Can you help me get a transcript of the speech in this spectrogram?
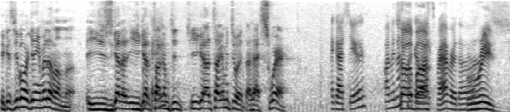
because people are getting rid of them. You just gotta, you gotta talk them to, you gotta talk them into it. I, I swear. I got you. I mean, that's So not gonna last forever, though. Riz.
